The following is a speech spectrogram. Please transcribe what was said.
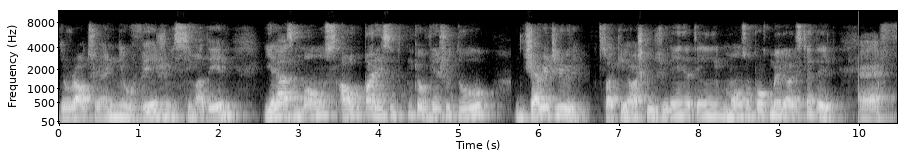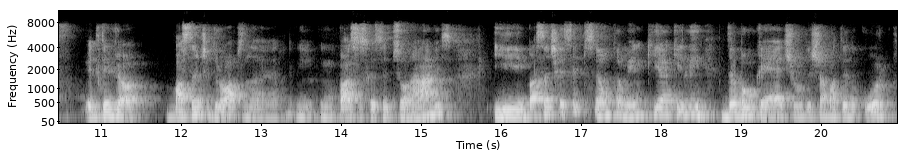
do route running, eu vejo em cima dele, e as mãos, algo parecido com o que eu vejo do Jerry Judy. Só que eu acho que o Judy ainda tem mãos um pouco melhores que a dele. É, ele teve ó, bastante drops né, em, em passes recepcionáveis, e bastante recepção também, que é aquele double catch ou deixar bater no corpo.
